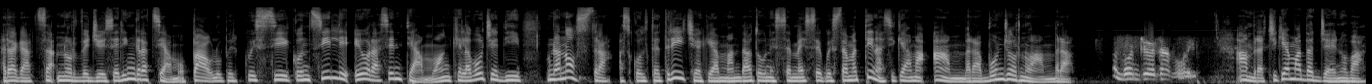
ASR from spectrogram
ragazza norvegese. Ringraziamo Paolo per questi consigli e ora sentiamo anche la voce di una nostra ascoltatrice che ha mandato un sms questa mattina, si chiama Ambra. Buongiorno Ambra. Buongiorno a voi. Ambra ci chiama da Genova.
